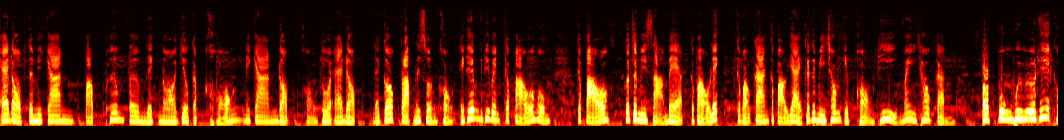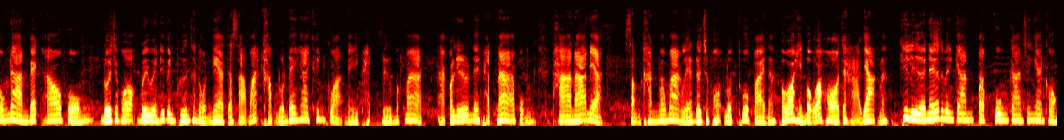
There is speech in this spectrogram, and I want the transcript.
Air d r o p จะมีการปรับเพิ่มเติมเล็กน้อยเกี่ยวกับของในการดรอปของตัว Air d r o p แล้วก็ปรับในส่วนของไอเทมที่เป็นกระเป๋าครับผม กระเป๋าก็จะมี 3 แบบ กระเป๋าเล็ก กระเป๋ากลาง กระเป๋าใหญ่ ก็จะมีช่องเก็บของที่ไม่เท่ากัน ปรับปรุงภูมิประเทศของด่านแบ็กเอาท์ผม โดยเฉพาะบริเวณที่เป็นพื้นถนนเนี่ยจะสามารถขับรถได้ง่ายขึ้นกว่าในแพทเดิมมากๆ อะก็เรียกว่าในแพทหน้าผมพานะเนี่ยสำคัญมาก ๆ เลย โดยเฉพาะรถทั่วไปนะ เพราะว่าเห็นบอกว่าฮอจะหายากนะ ที่เหลือเนี่ยก็จะเป็นการปรับปรุงการใช้งานของ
